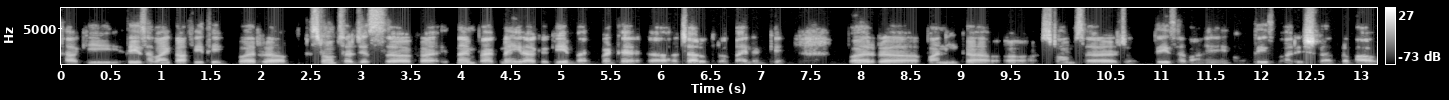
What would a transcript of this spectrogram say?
था कि तेज हवाएँ काफ़ी थी, पर स्टॉम सर्जेस का इतना इम्पैक्ट नहीं रहा क्योंकि एम्बैंकमेंट है चारों तरफ़ आइलैंड के। पर पानी का स्टॉम सर्ज तेज हवाएँ तेज बारिश का प्रभाव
